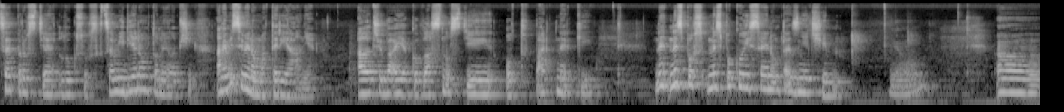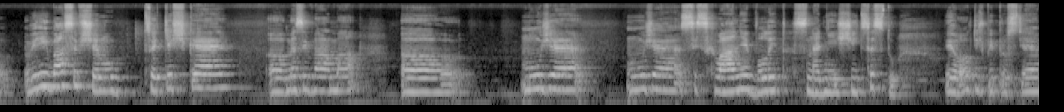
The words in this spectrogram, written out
Chce prostě luxus, chce mít jenom to nejlepší. A nemyslím jenom materiálně, ale třeba i jako vlastnosti od partnerky. Ne, nespo, nespokojí se jenom tak s něčím. Jo. Uh, vyhýbá se všemu, co je těžké, uh, mezi váma uh, může, může si schválně volit snadnější cestu. Jo, když by prostě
